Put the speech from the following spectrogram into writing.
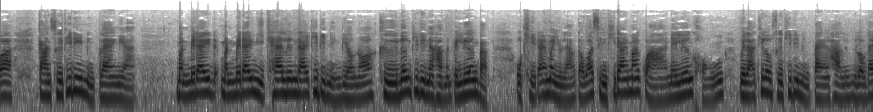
ว่าการซื้อที่ดินหนึ่งแปลงเนี่ย มันไม่ได้มันไม่ได้มีแค่เรื่องได้ที่ดินอย่างเดียวเนาะคือเรื่องที่ดินนะคะมันเป็นเรื่องแบบโอเคได้มาอยู่แล้ว แต่ว่าสิ่งที่ได้มากกว่าในเรื่องของเวลาที่เราซื้อที่ดินหนึ่งแปลงค่ะหรือเราได้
